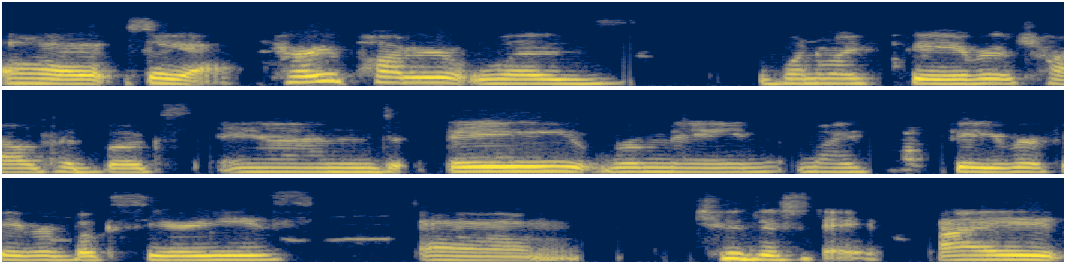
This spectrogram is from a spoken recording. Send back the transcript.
Uh, so yeah, Harry Potter was one of my favorite childhood books, and they remain my favorite favorite book series um to this day. I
